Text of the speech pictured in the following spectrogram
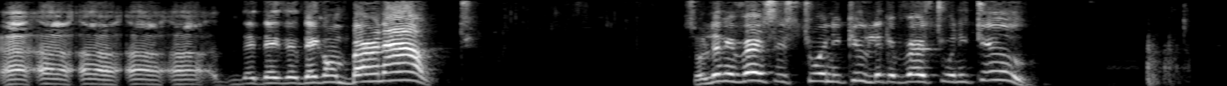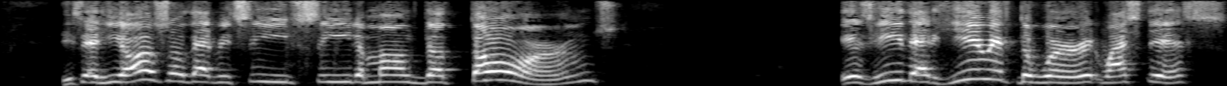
uh, uh, uh, uh, uh, they, they, they're going to burn out. So look at verses 22. Look at verse 22. He said, He also that receives seed among the thorns is he that heareth the word. Watch this.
